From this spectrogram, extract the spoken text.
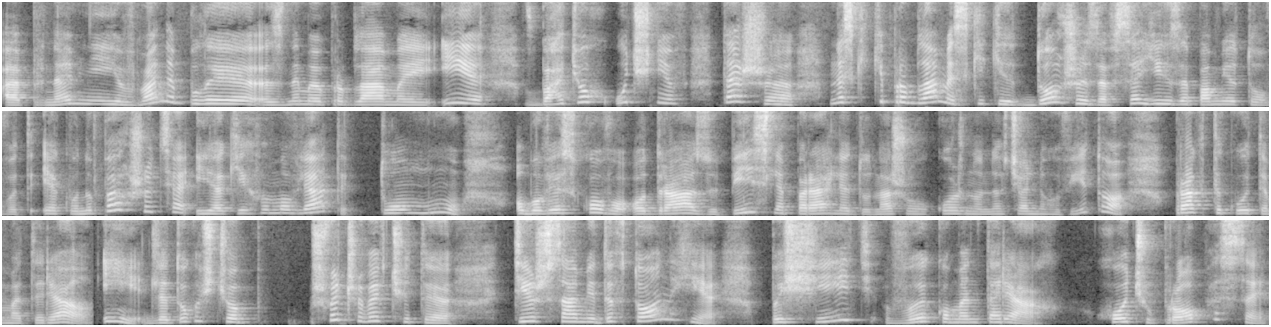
А принаймні в мене були з ними проблеми, і в багатьох учнів теж е, наскільки проблеми, скільки довше за все їх запам'ятовувати, як вони пишуться і як їх вимовляти. Тому обов'язково одразу після перегляду нашого кожного навчального відео практикуйте матеріал. І для того, щоб швидше вивчити ті ж самі дифтонги, пишіть в коментарях. Хочу прописи,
